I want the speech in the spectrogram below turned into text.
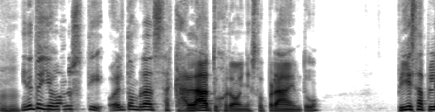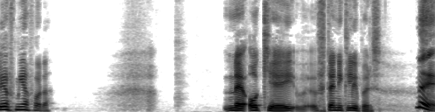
Μμμ. είναι το γεγονός ότι ο Elton Brand στα καλά του χρόνια, στο prime του, πήγε στα playoff μία φορά. Ναι, οκ. Φταίνει οι Clippers. Ναι,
